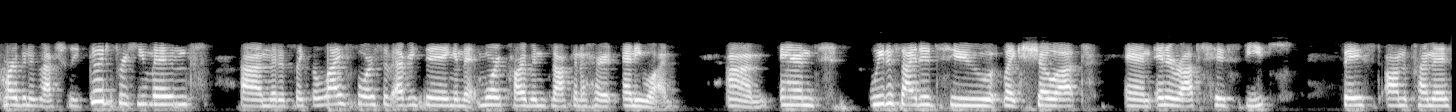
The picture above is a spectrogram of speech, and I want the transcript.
carbon is actually good for humans, um, that it's like the life force of everything, and that more carbon's not going to hurt anyone. Um, and we decided to like show up and interrupt his speech based on the premise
